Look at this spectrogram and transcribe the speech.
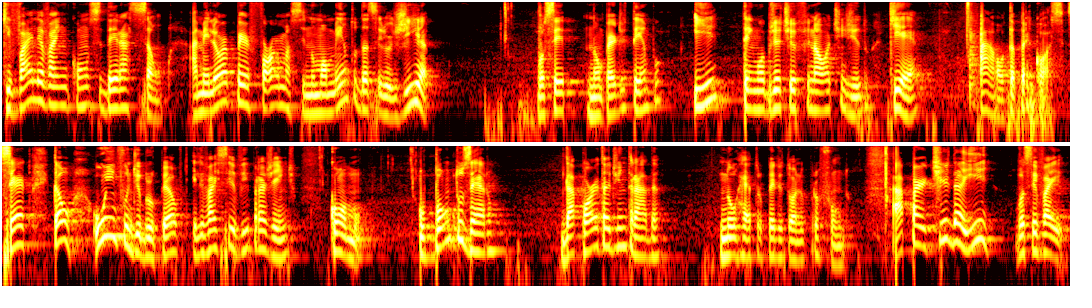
que vai levar em consideração a melhor performance no momento da cirurgia, você não perde tempo e tem o objetivo final atingido, que é a alta precoce, certo? Então, o infundíbulo pélvico, ele vai servir para a gente como o ponto zero da porta de entrada no retroperitônio profundo. A partir daí, você vai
